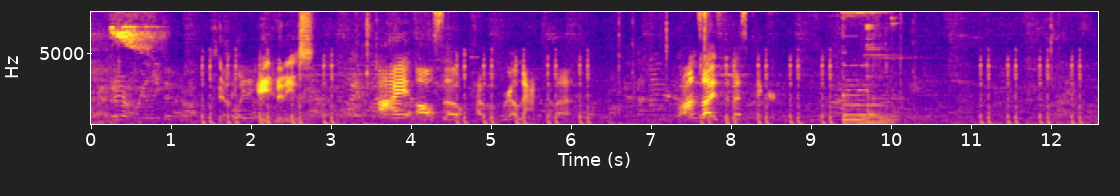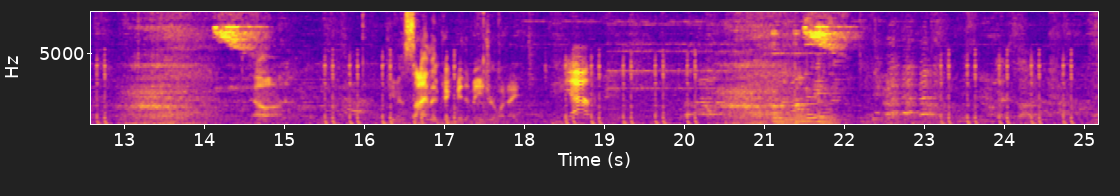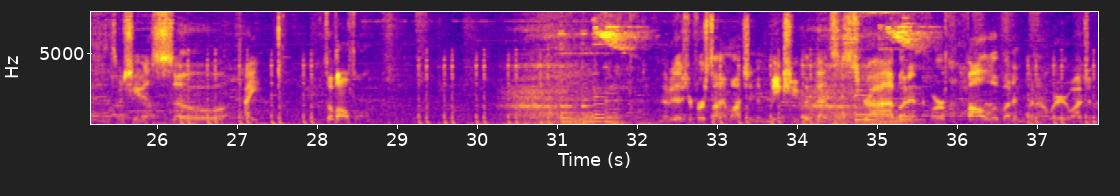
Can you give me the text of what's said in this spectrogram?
Yeah, like eight minis. I also have a real knack for that. Bonsai is the best picker. Simon picked me the major one night. Yeah. Man, this machine is so tight, so volatile. If it is your first time watching, make sure you click that subscribe button or follow button, depending on where you're watching.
